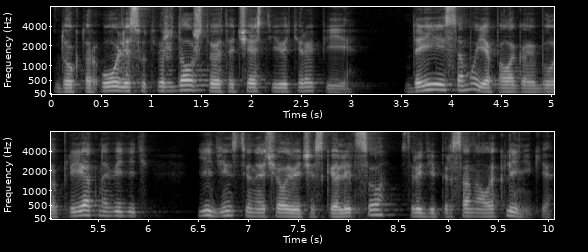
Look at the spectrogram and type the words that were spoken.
Доктор Уоллес утверждал, что это часть ее терапии. Да и ей самой, я полагаю, было приятно видеть единственное человеческое лицо среди персонала клиники,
